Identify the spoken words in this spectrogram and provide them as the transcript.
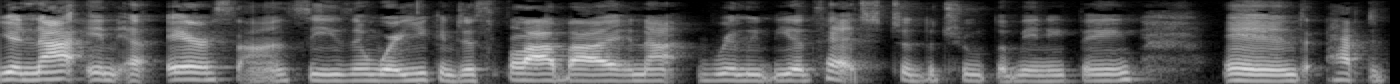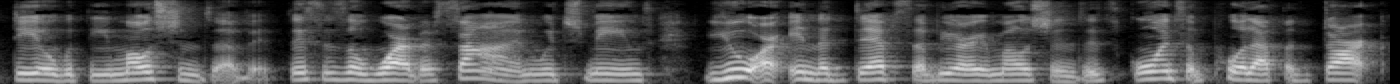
You're not in an air sign season where you can just fly by and not really be attached to the truth of anything and have to deal with the emotions of it. This is a water sign, which means you are in the depths of your emotions. It's going to pull out the dark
